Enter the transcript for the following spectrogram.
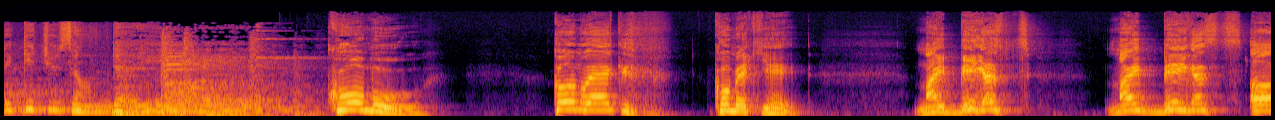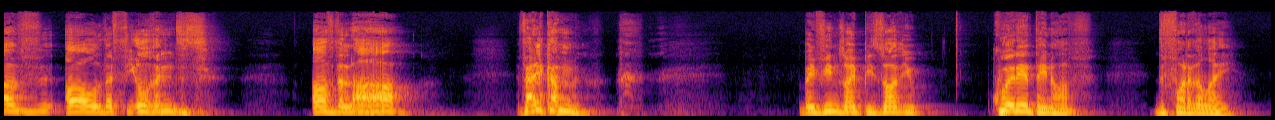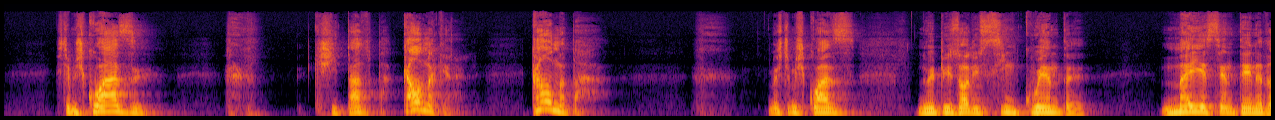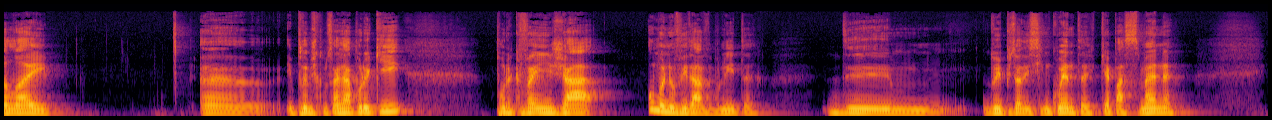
to get you someday. Como? Como é que. Como é que é? My biggest. My biggest of all the Furens of the law. Welcome! Bem-vindos ao episódio 49 de Fora da Lei. Estamos quase. Que excitado, pá. Calma, caralho. Calma, pá. Mas estamos quase no episódio 50, meia centena da lei. Ah, e podemos começar já por aqui, porque vem já uma novidade bonita de, do episódio 50, que é para a semana.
